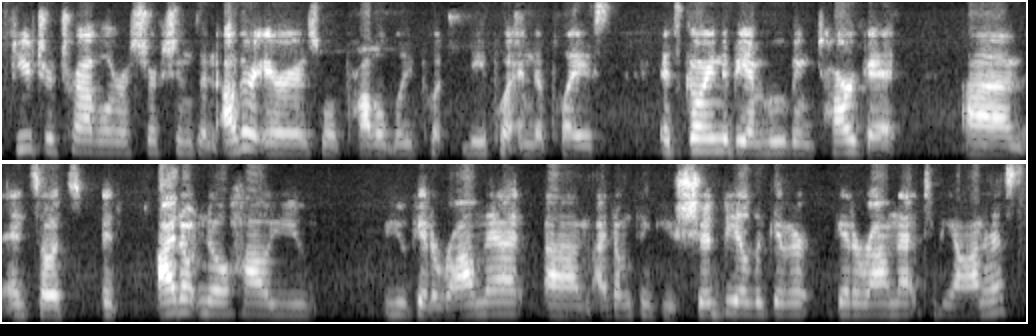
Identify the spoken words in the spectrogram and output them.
future travel restrictions in other areas will probably put be put into place. It's going to be a moving target, um, and so it's. It, I don't know how you you get around that. Um, I don't think you should be able to get get around that, to be honest.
